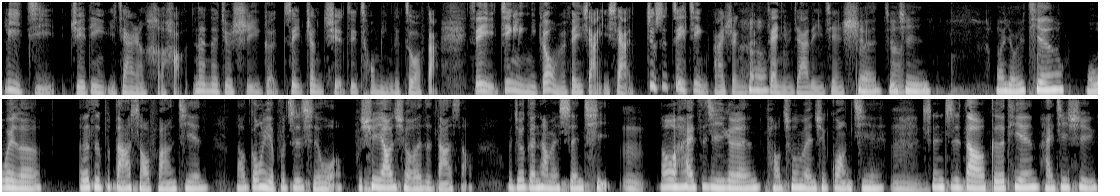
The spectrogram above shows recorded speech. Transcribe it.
立即决定与家人和好，那那就是一个最正确、最聪明的做法。所以，精灵，你跟我们分享一下，就是最近发生的在你们家的一件事。对，最近，嗯、呃，有一天，我为了儿子不打扫房间，老公也不支持我，不去要求儿子打扫。嗯我就跟他们生气，嗯，然后我还自己一个人跑出门去逛街，嗯，甚至到隔天还继续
